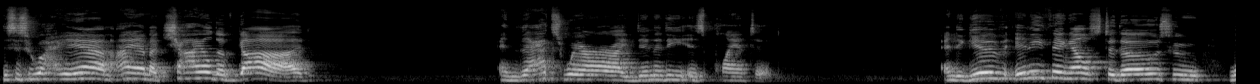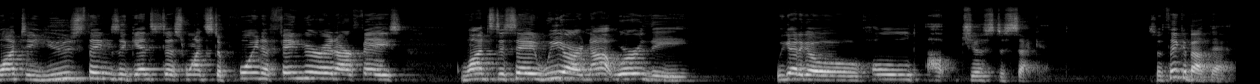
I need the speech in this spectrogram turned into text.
This is who I am. I am a child of God. And that's where our identity is planted. And to give anything else to those who want to use things against us, wants to point a finger in our face, wants to say we are not worthy, we got to go hold up just a second. So think about that.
